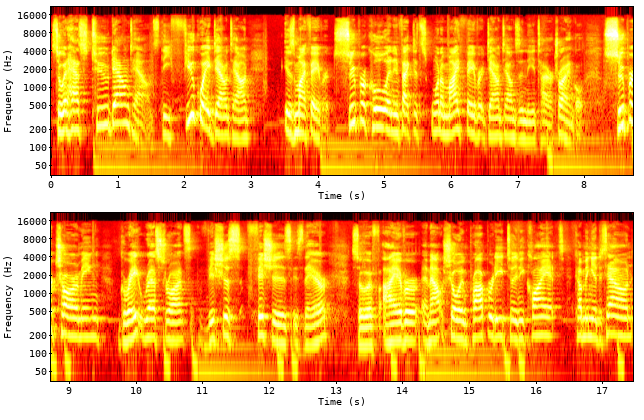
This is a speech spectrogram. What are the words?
So it has two downtowns. The Fuquay downtown is my favorite. Super cool, and in fact, it's one of my favorite downtowns in the entire triangle. Super charming, great restaurants, Vicious Fishes is there. So if I ever am out showing property to any client coming into town,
